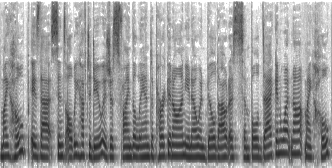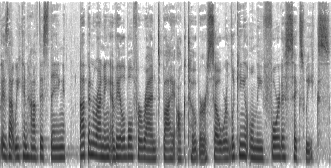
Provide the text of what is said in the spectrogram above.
My hope is that since all we have to do is just find the land to park it on, you know, and build out a simple deck and whatnot, my hope is that we can have this thing up and running, available for rent by October. So we're looking at only four to six weeks.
